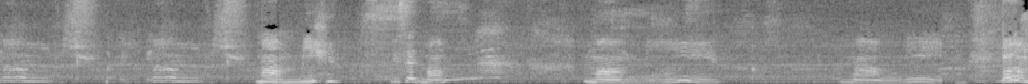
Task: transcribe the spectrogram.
Mom. Mom. Mommy. You said mom? Mommy. Mommy. Boom.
